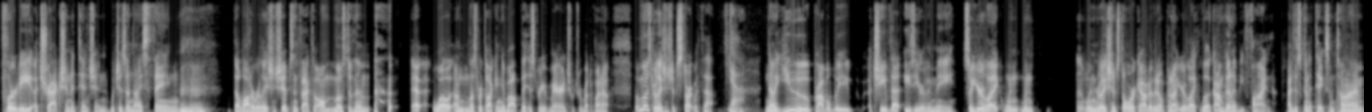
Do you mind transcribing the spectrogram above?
flirty attraction attention, which is a nice thing, hmm a lot of relationships. In fact, all, most of them, eh, well, unless we're talking about the history of marriage, which we're about to find out, but most relationships start with that. Yeah. Now, you probably achieve that easier than me. So you're like, when when when relationships don't work out or they don't pan out, you're like, look, I'm going to be fine. I'm just going to take some time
